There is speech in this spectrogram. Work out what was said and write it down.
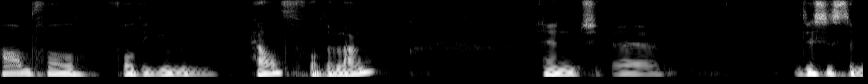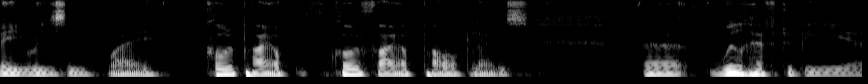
harmful for the human health, for the lung, and uh, this is the main reason why coal-fired coal power plants uh, will have to be uh,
